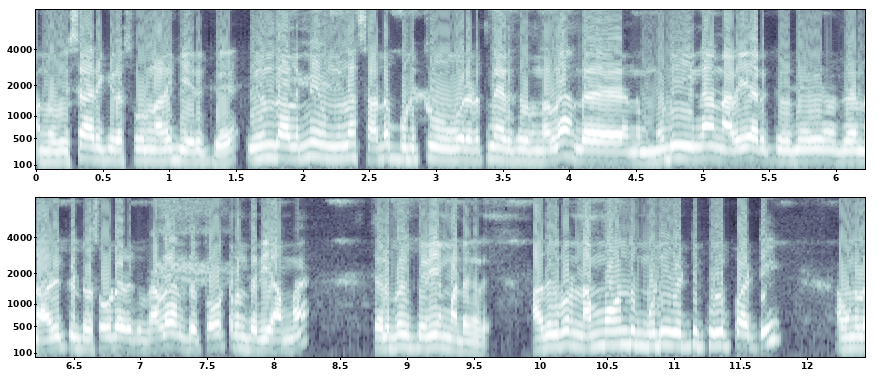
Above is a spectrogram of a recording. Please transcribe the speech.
அங்க விசாரிக்கிற சூழ்நிலைக்கு இருக்கு. இருந்தாலுமே இவங்கெல்லாம் சடை பிடிச்சி ஒவ்வொரு இடத்துல இருக்கிறதுனால அந்த அந்த முடியெல்லாம் நிறைய இருக்குது. அந்த அழுக்கு ட்ரெஸ்ஸோட இருக்கிறதுனால அந்த தோற்றம் தெரியாம சில பேருக்கு தெரிய மாட்டேங்குது. அதுக்கப்புறம் நம்ம வந்து முடி வெட்டி குளிப்பாட்டி அவங்கள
